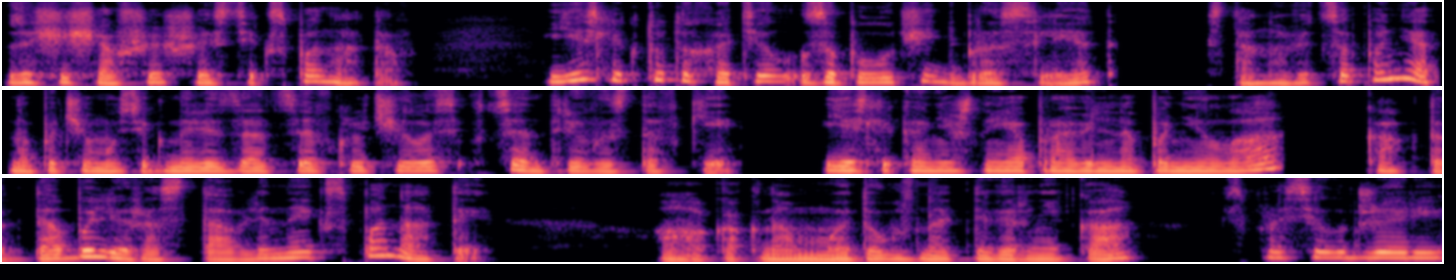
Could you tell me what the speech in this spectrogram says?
защищавший шесть экспонатов. Если кто-то хотел заполучить браслет, становится понятно, почему сигнализация включилась в центре выставки. Если, конечно, я правильно поняла, как тогда были расставлены экспонаты. «А как нам это узнать наверняка?» – спросил Джерри.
